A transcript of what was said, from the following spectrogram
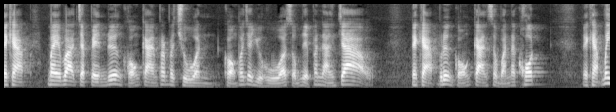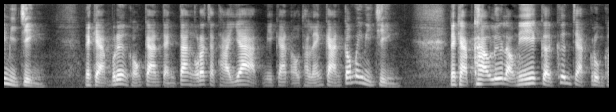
นะครับไม่ว่าจะเป็นเรื่องของการพระประชวรของพระเจ้าอยู่หัวสมเด็จพระนางเจ้านะครับเรื่องของการสวรรคตนะครับไม่มีจริงนะครับเรื่องของการแต่งตั้งรัชทายาทมีการออกแถลงการก็ไม่มีจริงนะครับข่าวลือเหล่านี้เกิดขึ้นจากกลุ่มข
